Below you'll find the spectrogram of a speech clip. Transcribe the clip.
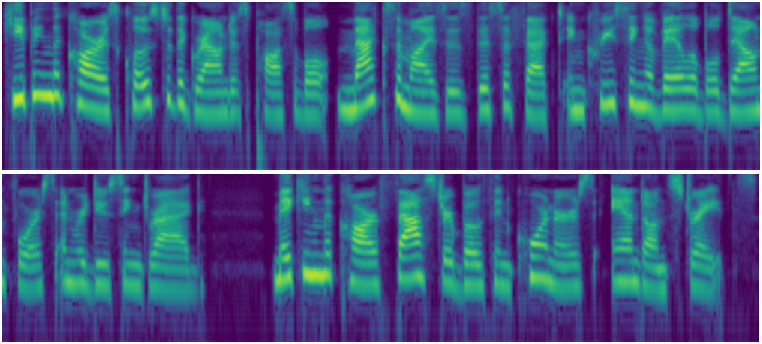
Keeping the car as close to the ground as possible maximizes this effect, increasing available downforce and reducing drag, making the car faster both in corners and on straights.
